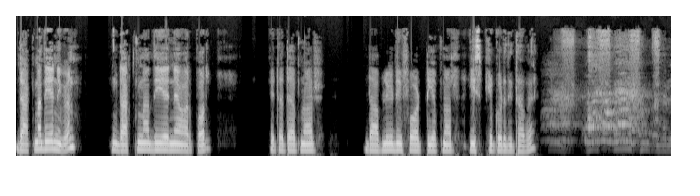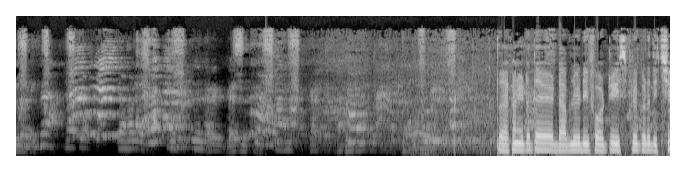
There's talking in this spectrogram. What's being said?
ডাকনা দিয়ে নেবেন। ডাকনা দিয়ে নেওয়ার পর এটাতে আপনার ডাব্লিউডি ফোরটি আপনার স্প্রে করে দিতে হবে। তো এখন এটাতে ডাব্লিউডি ফোরটি স্প্রে করে দিচ্ছি।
